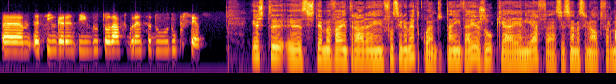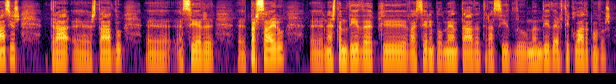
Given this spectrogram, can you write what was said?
uh, assim garantindo toda a segurança do, do processo. Este uh, sistema vai entrar em funcionamento quando? Tem ideia? Julgo que a ANF, a Associação Nacional de Farmácias, terá uh, estado uh, a ser parceiro nesta medida que vai ser implementada, terá sido uma medida articulada convosco.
